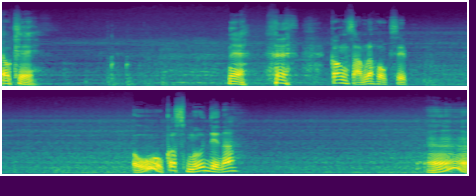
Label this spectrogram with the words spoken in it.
โอเค เนี่ย กล้อง360โอ้ก็ส o t h ดีนะเออ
